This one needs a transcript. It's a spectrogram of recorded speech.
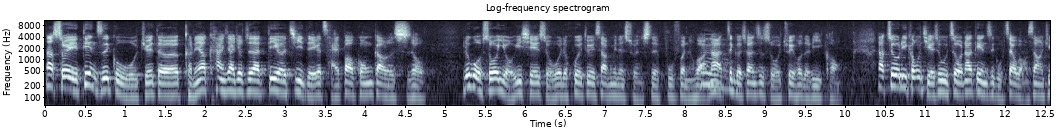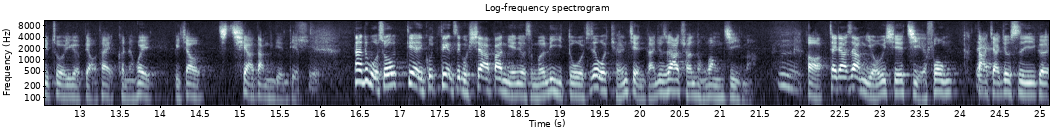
那所以电子股我觉得可能要看一下，就是在第二季的一个财报公告的时候，如果说有一些所谓的汇兑上面的损失的部分的话，那这个算是所谓最后的利空。那最后利空结束之后，那电子股再往上去做一个表态，可能会比较恰当一点点。是。那如果说电股电子股下半年有什么利多，其实我很简单，就是它传统旺季嘛。嗯。好，再加上有一些解封，大家就是一个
